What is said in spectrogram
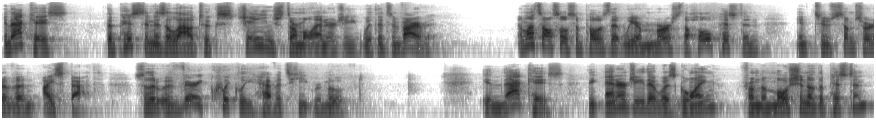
In that case, the piston is allowed to exchange thermal energy with its environment. And let's also suppose that we immerse the whole piston into some sort of an ice bath so that it would very quickly have its heat removed. In that case, the energy that was going from the motion of the piston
